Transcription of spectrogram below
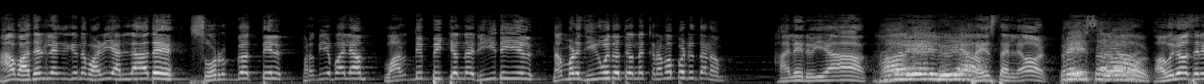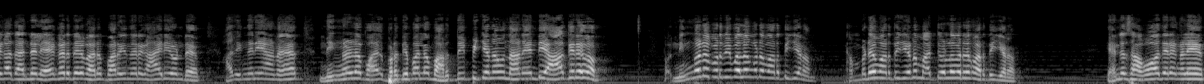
ആ വചനം ലംഘിക്കുന്ന വഴിയല്ലാതെ സ്വർഗത്തിൽ പ്രതിഫലം വർദ്ധിപ്പിക്കുന്ന രീതിയിൽ നമ്മുടെ ജീവിതത്തെ ഒന്ന് ക്രമപ്പെടുത്തണം. തന്റെ ലേഖനത്തിൽ പറയുന്ന ഒരു കാര്യമുണ്ട്. അതിങ്ങനെയാണ് നിങ്ങളുടെ പ്രതിഫലം പ്രതിഫലം വർദ്ധിപ്പിക്കണമെന്നാണ് എന്റെ ആഗ്രഹം. നിങ്ങളുടെ പ്രതിഫലം കൂടെ വർദ്ധിക്കണം. നമ്മുടെ വർദ്ധിക്കണം മറ്റുള്ളവരെ വർദ്ധിക്കണം. എന്റെ സഹോദരങ്ങളെ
